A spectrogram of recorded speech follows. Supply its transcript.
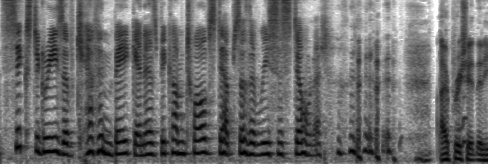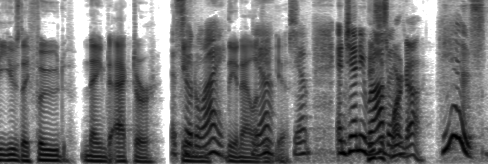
six degrees of kevin bacon has become 12 steps of the reese's donut I appreciate that he used a food named actor. Uh, so in do i The analogy. yeah, yes. yep and jenny He's robin a smart guy. He is.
